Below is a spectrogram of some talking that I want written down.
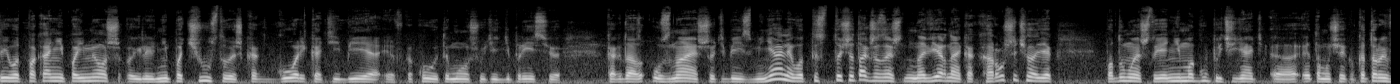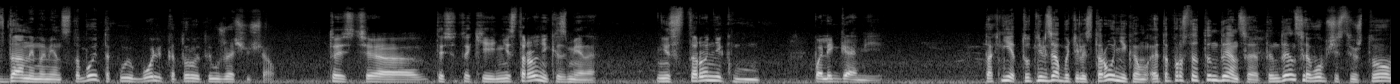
Ты вот пока не поймешь или не почувствуешь, как горько тебе, э, в какую ты можешь уйти депрессию, когда узнаешь, что тебе изменяли, вот ты точно так же, знаешь, наверное, как хороший человек, подумаешь, что я не могу причинять э, этому человеку, который в данный момент с тобой, такую боль, которую ты уже ощущал. То есть э, ты все-таки не сторонник измены? Не сторонник полигамии? Так нет, тут нельзя быть или сторонником, это просто тенденция. Тенденция в обществе, что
